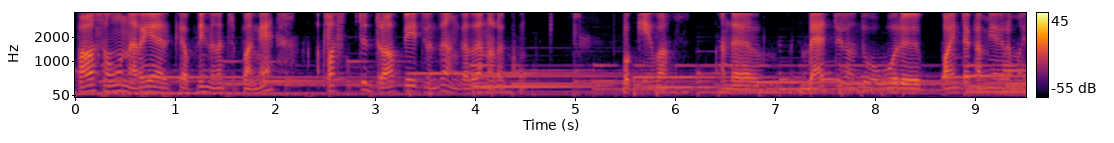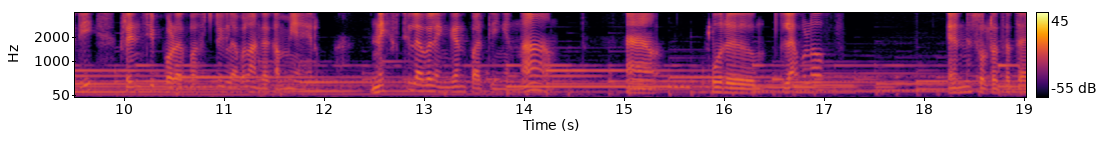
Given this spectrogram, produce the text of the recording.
பாசமும் நிறையா இருக்குது அப்படின்னு நினச்சிப்பாங்க. ஃபஸ்ட்டு ட்ராப்பேஜ் வந்து அங்கே தான் நடக்கும் ஓகேவா அந்த பேட்டரியில் வந்து ஒவ்வொரு பாயிண்ட்டாக கம்மியாகிற மாதிரி ஃப்ரெண்ட்ஷிப்போட ஃபஸ்ட்டு லெவல் அங்கே கம்மியாயிரும். நெக்ஸ்ட் லெவல் எங்கேன்னு பார்த்தீங்கன்னா ஒரு லெவல் ஆஃப் என்ன சொல்கிறது அதை?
